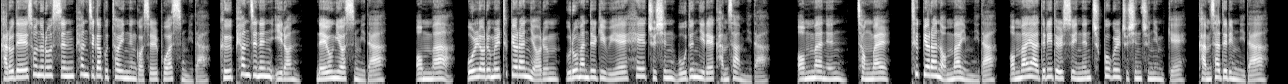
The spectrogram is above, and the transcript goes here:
가로대에 손으로 쓴 편지가 붙어 있는 것을 보았습니다. 그 편지는 이런 내용이었습니다. 엄마, 올 여름을 특별한 여름으로 만들기 위해 해 주신 모든 일에 감사합니다. 엄마는 정말 특별한 엄마입니다. 엄마의 아들이 될 수 있는 축복을 주신 주님께 감사드립니다.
